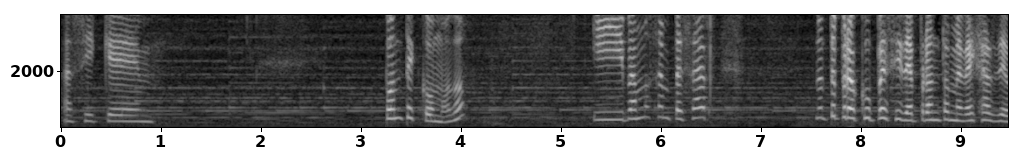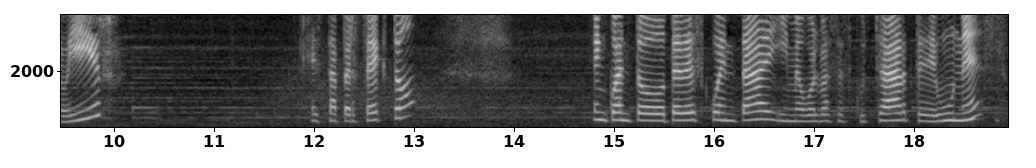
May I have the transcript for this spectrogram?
así que ponte cómodo y vamos a empezar. No te preocupes si de pronto me dejas de oír. Está perfecto. En cuanto te des cuenta y me vuelvas a escuchar, te unes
